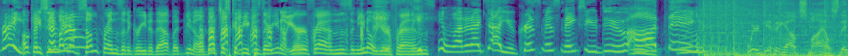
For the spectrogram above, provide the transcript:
Right, Okay, but so you might have some friends that agree to that, but you know that just could be because they're you know your friends and you know your friends. what did I tell you? Christmas makes you do odd mm. things. We're giving out smiles that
